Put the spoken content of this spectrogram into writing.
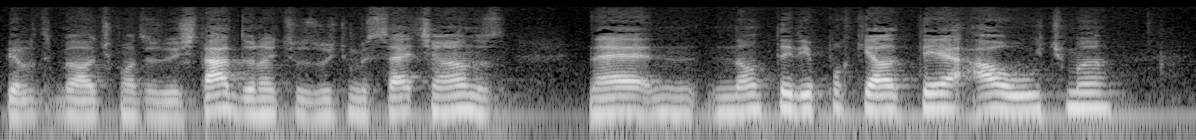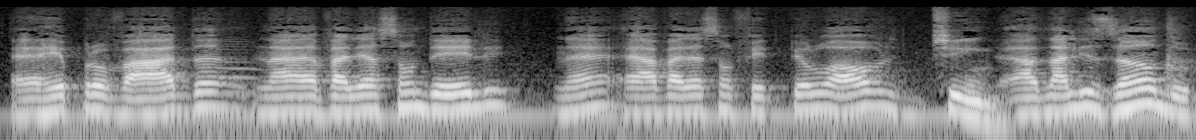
pelo Tribunal de Contas do Estado durante os últimos sete anos, né, não teria por que ela ter a última é, reprovada na avaliação dele, né? É a avaliação feita pelo Álvaro, sim. analisando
